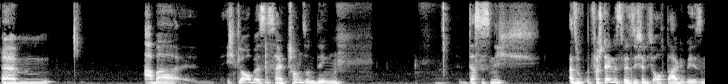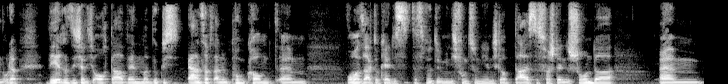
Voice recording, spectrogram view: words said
Ähm, aber ich glaube, es ist halt schon so ein Ding, dass es nicht, also Verständnis wäre sicherlich auch da gewesen oder wäre sicherlich auch da, wenn man wirklich ernsthaft an den Punkt kommt, ähm, wo man sagt, okay, das, das wird irgendwie nicht funktionieren. Ich glaube, da ist das Verständnis schon da. Ähm,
